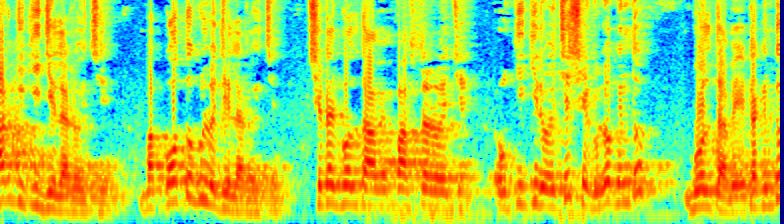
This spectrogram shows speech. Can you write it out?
আর কি কি জেলা রয়েছে বা কতগুলো জেলা রয়েছে? সেটা বলতে হবে, পাঁচটা রয়েছে এবং কী কী রয়েছে সেগুলো কিন্তু বলতে হবে, এটা কিন্তু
